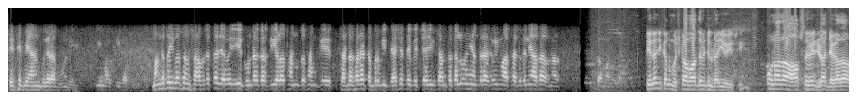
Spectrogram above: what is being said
ਤੇ ਇੱਥੇ ਬਿਆਨ ਵਗੈਰਾ ਹੋਣਗੇ ਕੀ ਮੰਗ ਕੀ ਕਰਦੇ ਹੋ? ਮੰਗ ਤਾਂ ਜੀ ਬਸ ਇਨਸਾਫ ਦਿੱਤਾ ਜਾਵੇ ਜੀ ਇਹ ਗੁੰਡਾਗਰਦੀ ਵਾਲਾ ਸਾਨੂੰ ਤਾਂ ਸਮ ਕੇ ਸਾਡਾ ਸਾਰਾ ਟੱਬਰ ਵੀ ਦਹਿਸ਼ਤ ਦੇ ਵਿੱਚ ਹੈ ਜੀ ਸਾਨੂੰ ਤਾਂ ਕੱਲ ਨੂੰ ਇਹ ਅੰਦਰ ਆ ਕੇ ਵੀ ਮਾਰ ਸਕਦੇ ਨੇ ਆ ਹਿਸਾਬ ਨਾਲ। ਇਹ ਨਾ ਜੀ ਕੱਲ ਮੁਸ਼ਕਾਬਾਦ ਦੇ ਵਿੱਚ ਲੜਾਈ ਹੋਈ ਸੀ। ਉਹਨਾਂ ਦਾ ਆਪਸ ਦੇ ਵਿੱਚ ਜਿਹੜਾ ਜਗ੍ਹਾ ਦਾ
